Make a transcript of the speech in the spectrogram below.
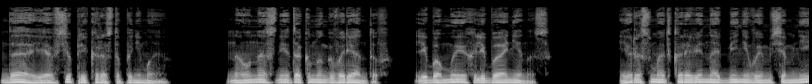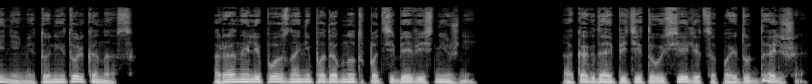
Да, я все прекрасно понимаю. Но у нас не так много вариантов. Либо мы их, либо они нас. И раз мы откровенно обмениваемся мнениями, то не только нас. Рано или поздно они подобнут под себя весь Нижний. А когда аппетиты усилятся, пойдут дальше.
